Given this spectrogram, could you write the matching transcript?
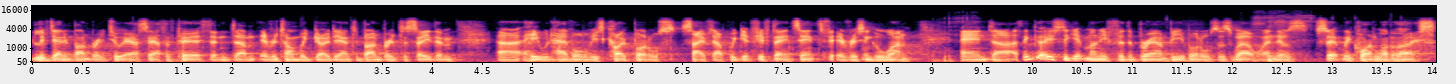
lived down in Bunbury, two hours south of Perth, and um, every time we'd go down to Bunbury to see them, uh, he would have all of his Coke bottles saved up. We'd get 15 cents for every single one. And uh, I think I used to get money for the brown beer bottles as well, and there was certainly quite a lot of those.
